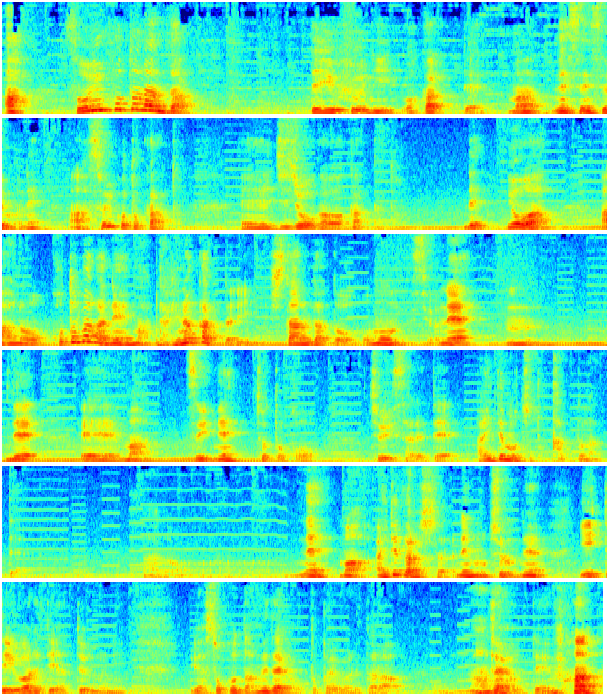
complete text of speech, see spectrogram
あそういうことなんだっていうふうに分かってまあね先生もねあそういうことかと、えー、事情が分かったと。で要はあの言葉がね、まあ、足りなかったりしたんだと思うんですよね。うん。で、えー、まあついねちょっとこう注意されて相手もちょっとカッとなってあのねまあ相手からしたらねもちろんねいいって言われてやってるのにいやそこダメだよとか言われたらなんだよって。まあ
